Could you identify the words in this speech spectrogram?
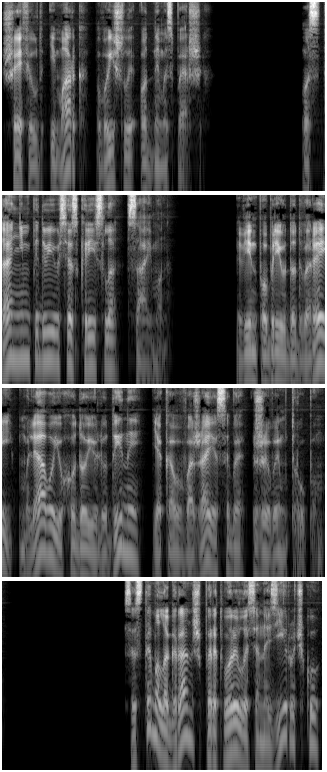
Шеффілд і Марк вийшли одним із перших. Останнім підвівся з крісла Саймон. Він побрів до дверей млявою ходою людини, яка вважає себе живим трупом. Система Лагранж перетворилася на зірочку,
